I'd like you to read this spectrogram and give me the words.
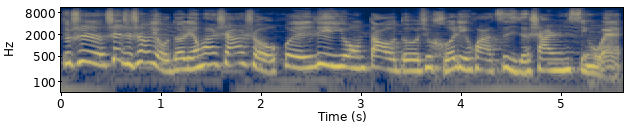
就是甚至说，有的连环杀手会利用道德去合理化自己的杀人行为。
